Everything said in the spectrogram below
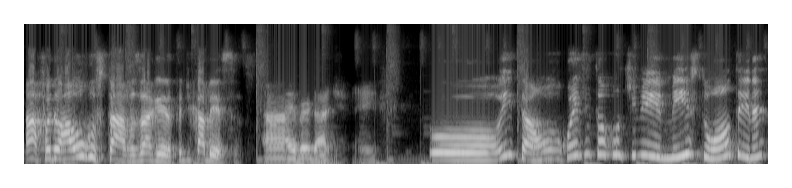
Ah, foi do Raul Gustavo, zagueiro, foi de cabeça. Ah, é verdade. É o... Então, o Corinthians entrou com um time misto ontem, né?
